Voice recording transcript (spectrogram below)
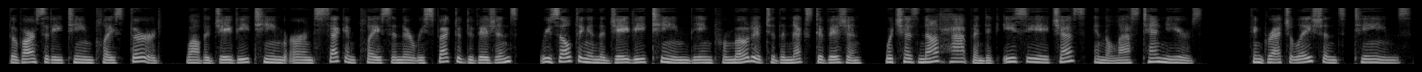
The varsity team placed third, while the JV team earned second place in their respective divisions, resulting in the JV team being promoted to the next division, which has not happened at ECHS in the last 10 years. Congratulations, teams!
